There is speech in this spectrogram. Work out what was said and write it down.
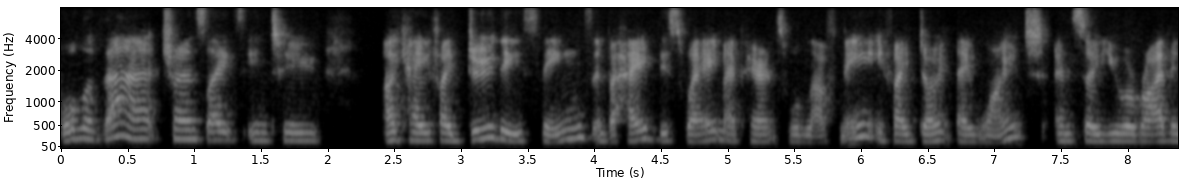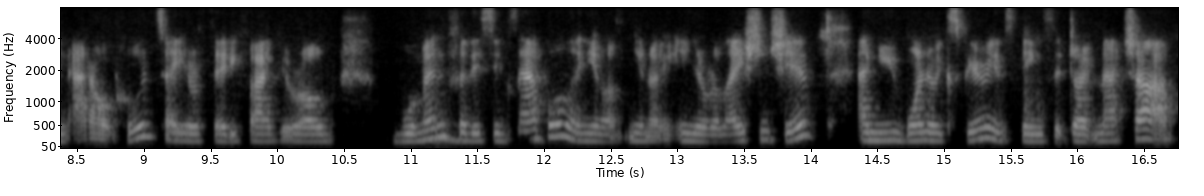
all of that translates into okay, if I do these things and behave this way, my parents will love me. If I don't, they won't. And so you arrive in adulthood, say you're a 35 year old woman mm. for this example and you're you know in your relationship and you want to experience things that don't match up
